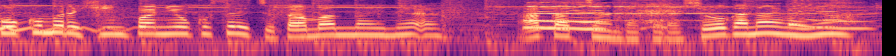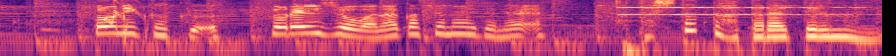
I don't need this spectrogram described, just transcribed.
ここまで頻繁に起こされちゃたまんないね。赤ちゃんだからしょうがないわよ。とにかくそれ以上は泣かせないでね。私だって働いてるのに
